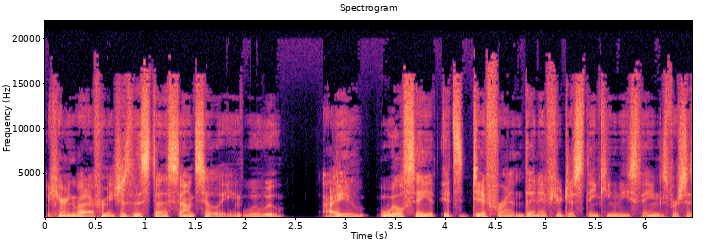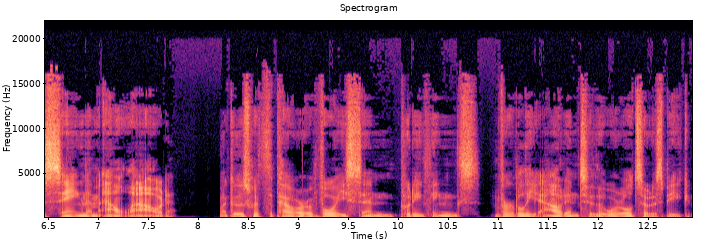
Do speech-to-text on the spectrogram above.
hearing about affirmations, this does sound silly and woo woo. I will say it's different than if you're just thinking these things versus saying them out loud. That goes with the power of voice and putting things verbally out into the world, so to speak.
